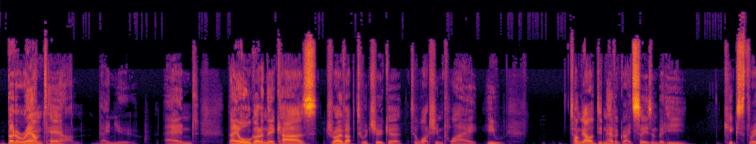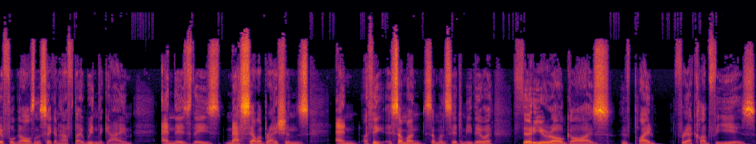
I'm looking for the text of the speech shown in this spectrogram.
but around town they knew, and they all got in their cars, drove up to Echuca to watch him play. He Tongala didn't have a great season, but he kicks three or four goals in the second half. They win the game, and there's these mass celebrations. And I think someone someone said to me there were 30 year old guys who've played for our club for years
